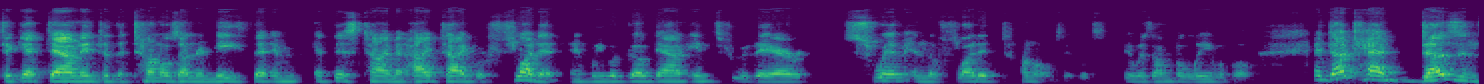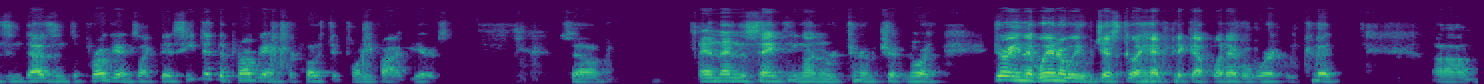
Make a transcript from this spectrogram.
to get down into the tunnels underneath that in, at this time at high tide were flooded. And we would go down in through there, swim in the flooded tunnels. It was, it was unbelievable. And Doug had dozens and dozens of programs like this. He did the program for close to 25 years. So and then the same thing on the return trip north. During the winter, we would just go ahead pick up whatever work we could, um,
